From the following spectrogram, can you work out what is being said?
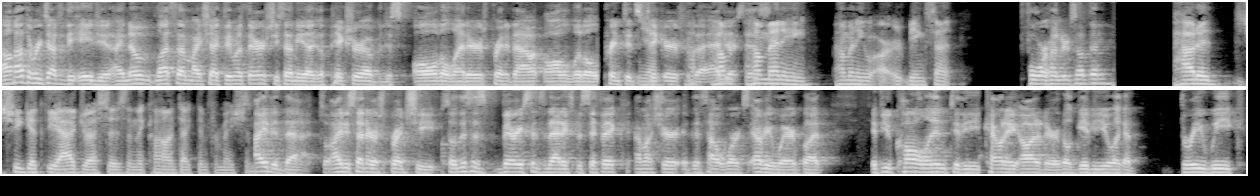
I'll have to reach out to the agent. I know last time I checked in with her, she sent me like a picture of just all the letters printed out, all the little printed Yeah. stickers for the addresses. how many? How many are being sent? 400 something. How did she get the addresses and the contact information? I did that. So I just sent her a spreadsheet. So this is very Cincinnati specific. I'm not sure if this is how it works everywhere, but if you call in to the county auditor, they'll give you like a three week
